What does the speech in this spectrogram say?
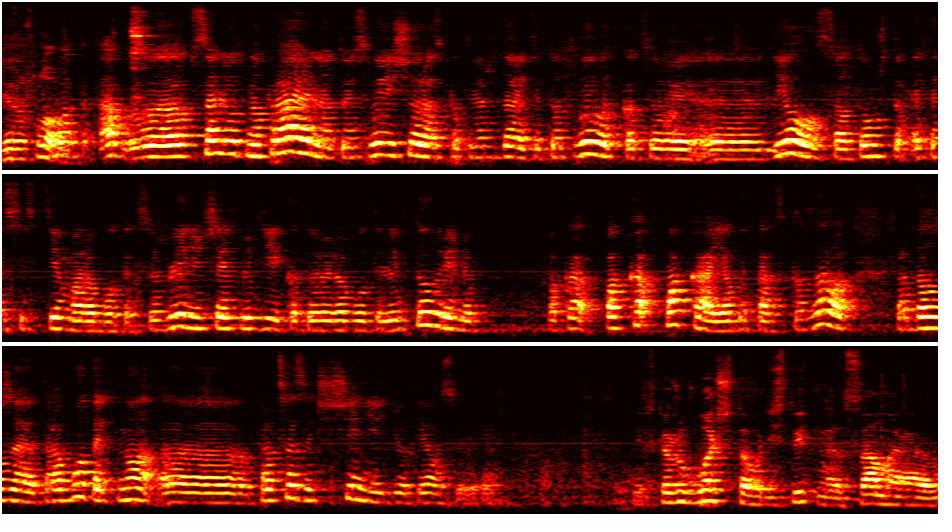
безусловно. Вот аб- э, абсолютно правильно, то есть вы еще раз подтверждаете тот вывод, который э, делался о том, что это система работы. К сожалению, часть людей, которые работали в то время, пока, пока, пока я бы так сказала, продолжают работать, но э, процесс очищения идет, я вас уверяю. И скажу больше того, действительно, самое,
